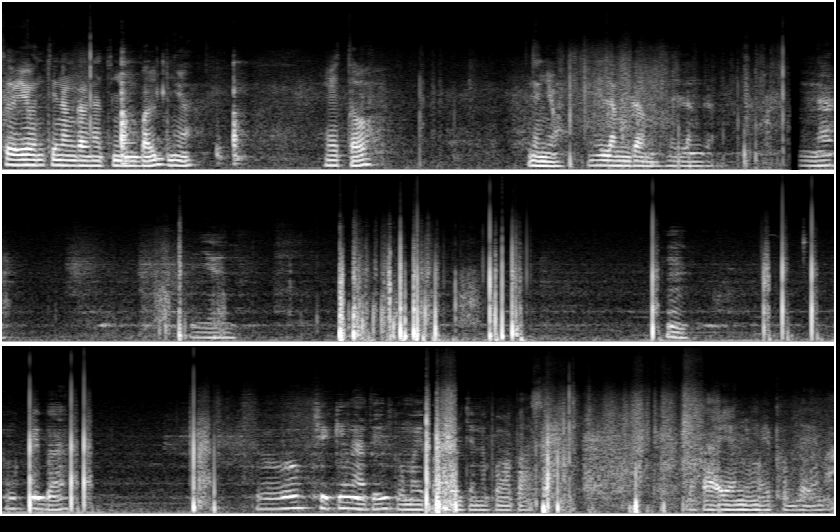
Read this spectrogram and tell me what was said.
So yun, tinanggal natin yung bulb niya. Ito. Ano nyo? May. Na. Ayan. Hmm. Okay ba? So, checking natin kung may power dyan na pumapasok. Baka ayan yung may problema.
